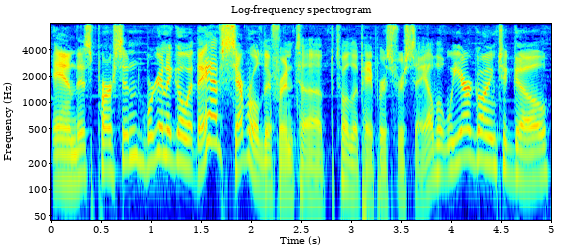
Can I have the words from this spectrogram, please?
And this person, we're going to go with, they have several different uh, toilet papers for sale, but we are going to go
